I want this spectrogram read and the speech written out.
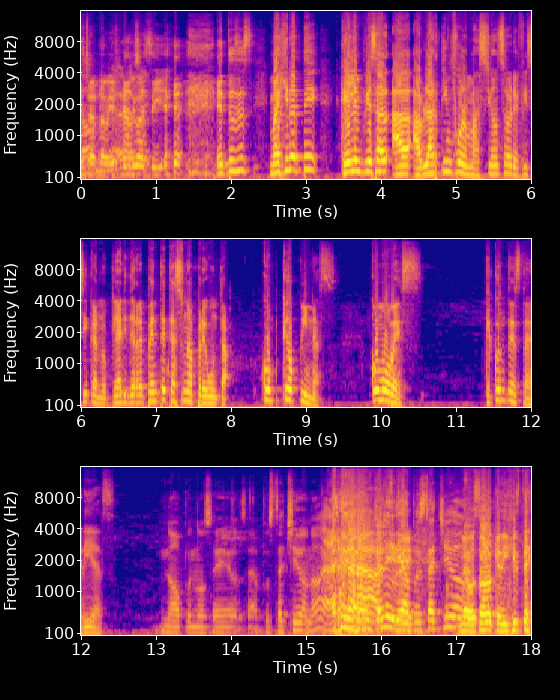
¿no? Chernobyl, algo así. Entonces, imagínate que él empieza a hablarte información sobre física nuclear y de repente te hace una pregunta. ¿Cómo- ¿Qué opinas? ¿Cómo ves? ¿Qué contestarías? No, pues no sé, o sea, pues está chido, ¿no? Yo le diría, pues está chido. Me gustó lo que dijiste.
